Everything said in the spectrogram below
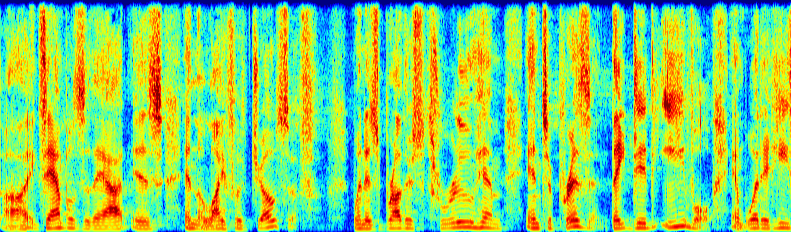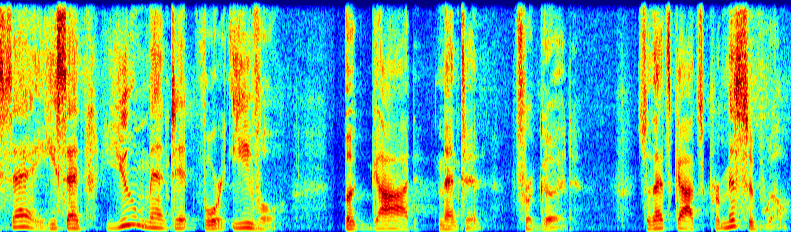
uh, examples of that is in the life of Joseph when his brothers threw him into prison. They did evil. And what did he say? He said, You meant it for evil, but God meant it for good. So that's God's permissive will.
